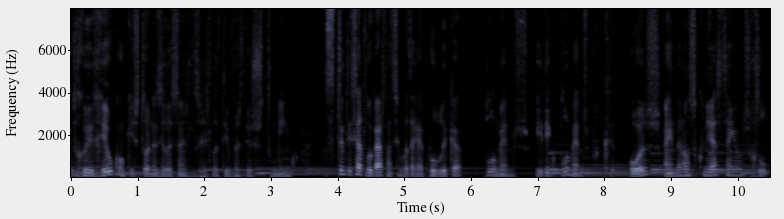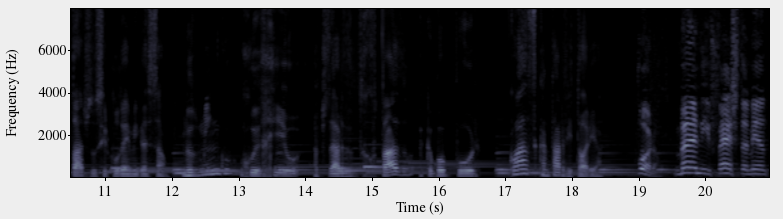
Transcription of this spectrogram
de Rui Rio conquistou nas eleições legislativas deste domingo 77 lugares na Assembleia da República, pelo menos. E digo pelo menos porque hoje ainda não se conhecem os resultados do Círculo da Imigração. No domingo, Rui Rio, apesar de derrotado, acabou por quase cantar vitória. Foram manifestamente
